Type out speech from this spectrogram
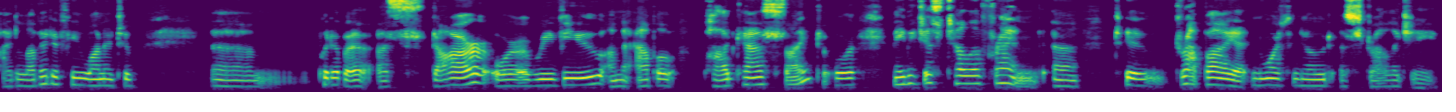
I'd love it if you wanted to um, put up a, a star or a review on the Apple podcast site, or maybe just tell a friend. Uh, to drop by at North Node Astrology.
